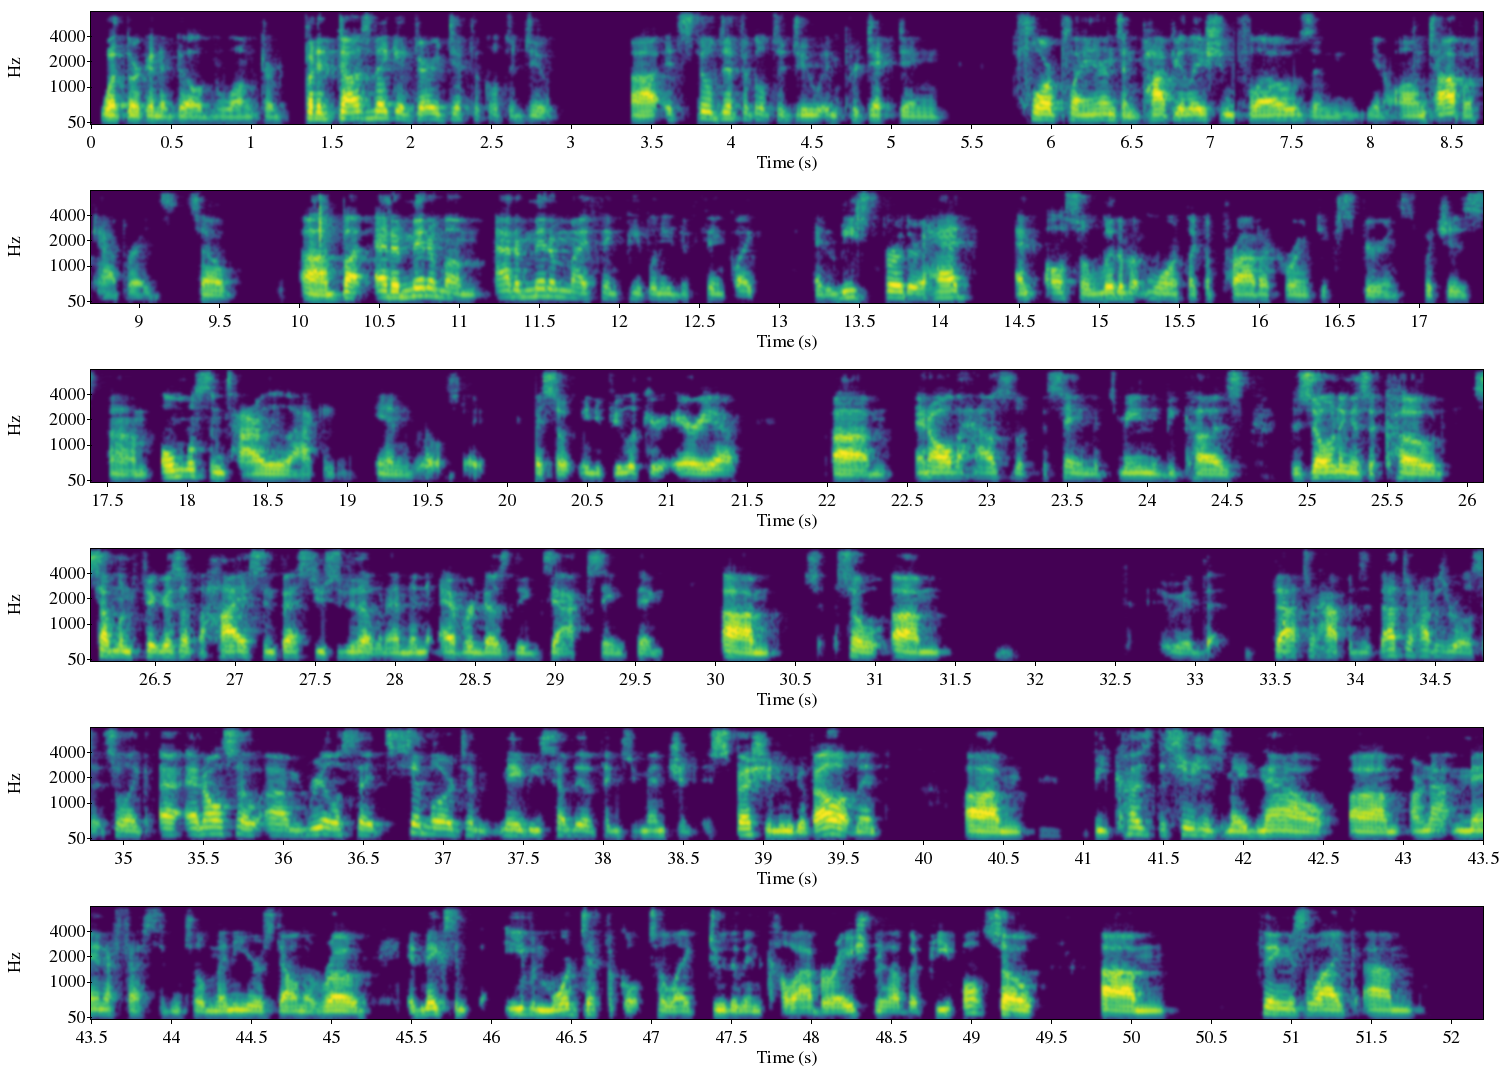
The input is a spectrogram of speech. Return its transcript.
what they're going to build in the long term. But it does make it very difficult to do. Uh, it's still difficult to do in predicting floor plans and population flows, and you know, on top of cap rates. So, um, but at a minimum, at a minimum, I think people need to think like at least further ahead and also a little bit more with like a product oriented experience, which is um, almost entirely lacking in real estate. So, I mean, if you look your area um, and all the houses look the same, it's mainly because the zoning is a code. Someone figures out the highest and best use to do that one, and then everyone does the exact same thing. Um, so, um, that's what happens. That's what happens in real estate. So, like, and also um, real estate, similar to maybe some of the other things you mentioned, especially new development. Um, because decisions made now um, are not manifested until many years down the road, it makes them even more difficult to like do them in collaboration with other people. So things like um,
